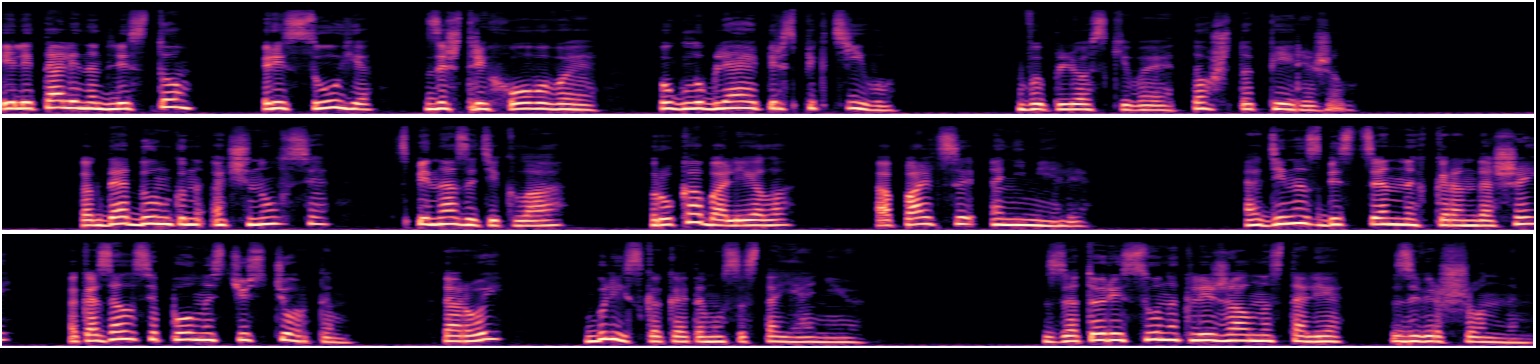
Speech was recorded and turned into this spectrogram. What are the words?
и летали над листом, рисуя, заштриховывая, углубляя перспективу, выплескивая то, что пережил. Когда Дункан очнулся, спина затекла, рука болела, а пальцы онемели. Один из бесценных карандашей оказался полностью стертым, второй — близко к этому состоянию. Зато рисунок лежал на столе завершенным.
